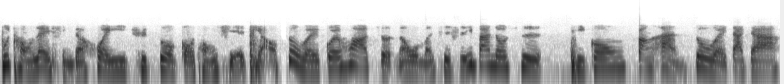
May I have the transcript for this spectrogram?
不同类型的会议去做沟通协调。作为规划者呢，我们其实一般都是提供方案，作为大家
